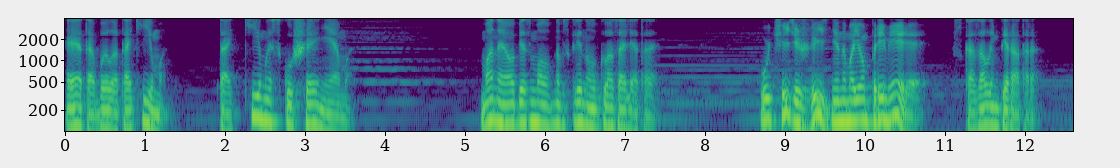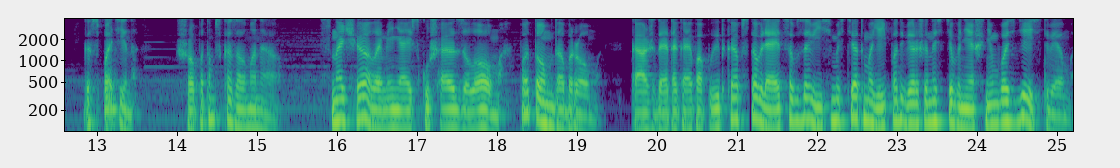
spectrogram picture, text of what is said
Это было таким, таким искушением. Манео безмолвно взглянул в глаза Лета. «Учись жизни на моем примере», — сказал император. «Господин», — шепотом сказал Манео. Сначала меня искушают злом, потом добром. Каждая такая попытка обставляется в зависимости от моей подверженности внешним воздействиям.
